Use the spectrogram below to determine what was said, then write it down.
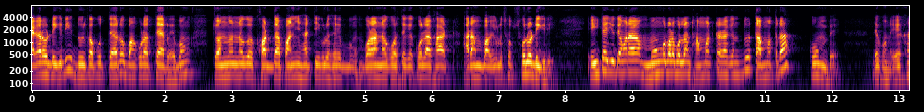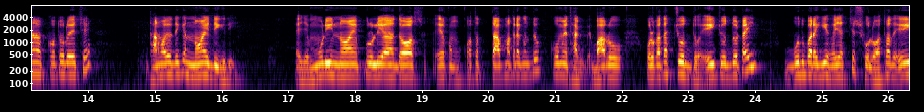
এগারো ডিগ্রি, দুর্গাপুর তেরো, বাঁকুড়া তেরো এবং চন্দননগর খড়দা পানিহাটি এগুলো বরানগর থেকে কোলাঘাট, আরামবাগ এগুলো সব ষোলো ডিগ্রি। এইটাই যদি আমরা মঙ্গলবার বললাম তাপমাত্রাটা কিন্তু তাপমাত্রা কমবে। দেখুন, এখানে কত রয়েছে? ধানবাদের দিকে নয় ডিগ্রি। এই যে মুড়ি নয়, পুরুলিয়া দশ, এরকম অর্থাৎ তাপমাত্রা কিন্তু কমে থাকবে। বারো, কলকাতা চোদ্দ, এই চোদ্দোটাই বুধবারে গিয়ে হয়ে যাচ্ছে ষোলো। অর্থাৎ এই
